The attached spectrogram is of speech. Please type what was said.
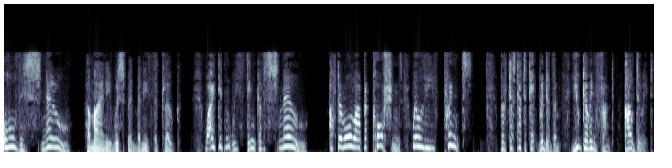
All this snow, Hermione whispered beneath the cloak. Why didn't we think of snow? After all our precautions, we'll leave prints. We'll just have to get rid of them. You go in front. I'll do it.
